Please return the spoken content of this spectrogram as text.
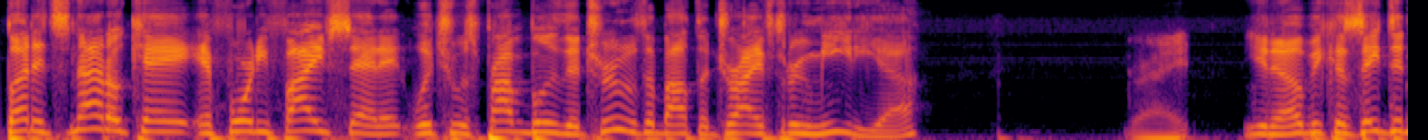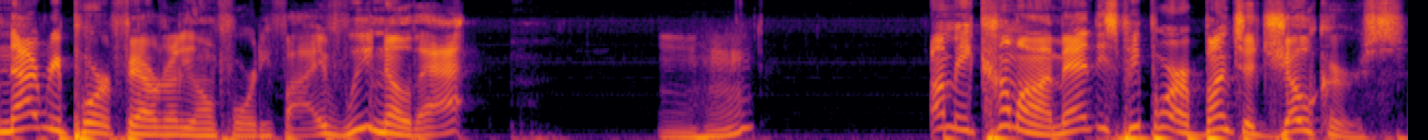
but it's not okay if 45 said it, which was probably the truth about the drive-through media. Right. You know, because they did not report fairly on 45. We know that. Mm-hmm. I mean, come on, man. These people are a bunch of jokers.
